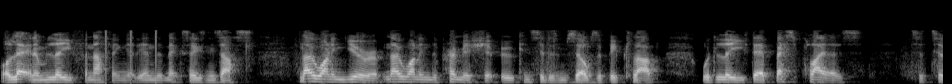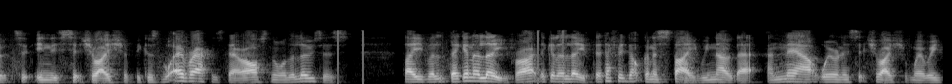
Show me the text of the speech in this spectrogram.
or letting them leave for nothing at the end of next season is us. No one in Europe, no one in the Premiership who considers themselves a big club would leave their best players to, to, to in this situation because whatever happens there, Arsenal are the losers. They they're going to leave, right? They're going to leave. They're definitely not going to stay. We know that. And now we're in a situation where we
